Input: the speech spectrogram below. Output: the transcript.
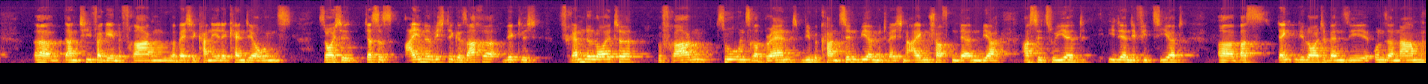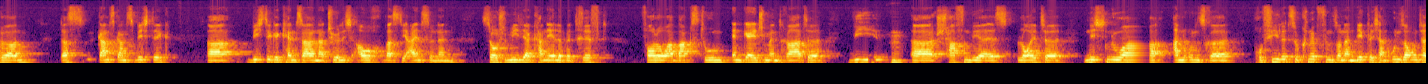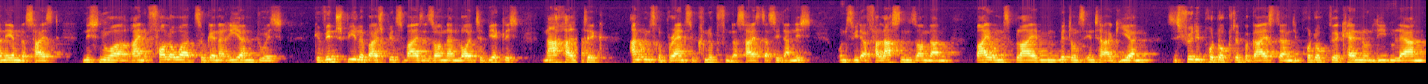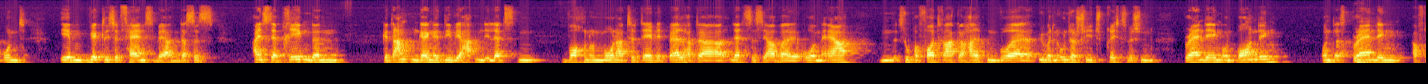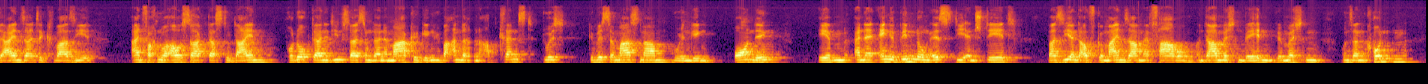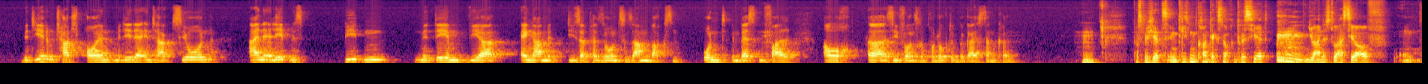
äh, dann tiefergehende Fragen, über welche Kanäle kennt ihr uns, solche, das ist eine wichtige Sache, wirklich fremde Leute befragen zu unserer Brand, wie bekannt sind wir, mit welchen Eigenschaften werden wir assoziiert, identifiziert, äh, was denken die Leute, wenn sie unseren Namen hören. Das ist ganz, ganz wichtig. Äh, wichtige Kennzahlen natürlich auch, was die einzelnen Social-Media-Kanäle betrifft. Follower-Wachstum, Engagement-Rate. Wie hm. äh, schaffen wir es, Leute nicht nur an unsere Profile zu knüpfen, sondern wirklich an unser Unternehmen. Das heißt, nicht nur reine Follower zu generieren durch Gewinnspiele beispielsweise, sondern Leute wirklich nachhaltig an unsere Brand zu knüpfen. Das heißt, dass sie dann nicht uns wieder verlassen, sondern bei uns bleiben, mit uns interagieren, sich für die Produkte begeistern, die Produkte kennen und lieben lernen und eben wirkliche Fans werden. Das ist eins der prägenden Gedankengänge, die wir hatten die letzten Wochen und Monate. David Bell hat da letztes Jahr bei OMR einen super Vortrag gehalten, wo er über den Unterschied spricht zwischen Branding und Bonding und das Branding auf der einen Seite quasi einfach nur aussagt, dass du dein Produkt, deine Dienstleistung, deine Marke gegenüber anderen abgrenzt durch gewisse Maßnahmen, wohingegen Bonding eben eine enge Bindung ist, die entsteht basierend auf gemeinsamen Erfahrungen. Und da möchten wir hin. Wir möchten unseren Kunden mit jedem Touchpoint, mit jeder Interaktion ein Erlebnis bieten, mit dem wir enger mit dieser Person zusammenwachsen und im besten Fall auch äh, sie für unsere Produkte begeistern können. Hm. Was mich jetzt in diesem Kontext noch interessiert, Johannes, du hast ja auf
